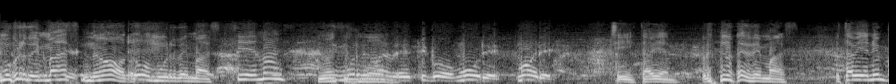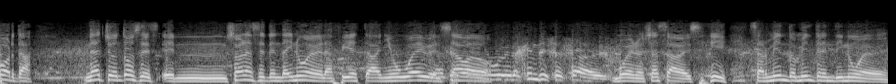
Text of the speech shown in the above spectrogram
¿Mur de más? No, ¿cómo mur de más? Sí, de más. No Sí, es Mur de más, es tipo Mure, More. Sí, está bien, pero no es de más. Está bien, no importa. Nacho, entonces, en zona 79, la fiesta New Wave, el La sábado. La gente ya sabe. Bueno, ya sabes, sí, Sarmiento 1039.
